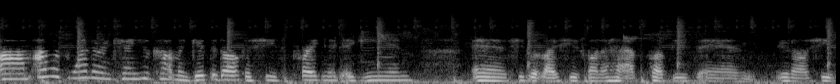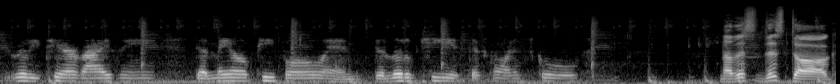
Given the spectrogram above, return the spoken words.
Um, I was wondering, can you come and get the dog? Cause she's pregnant again, and she looked like she's gonna have puppies, and you know she's really terrorizing the male people and the little kids that's going to school. now this this dog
